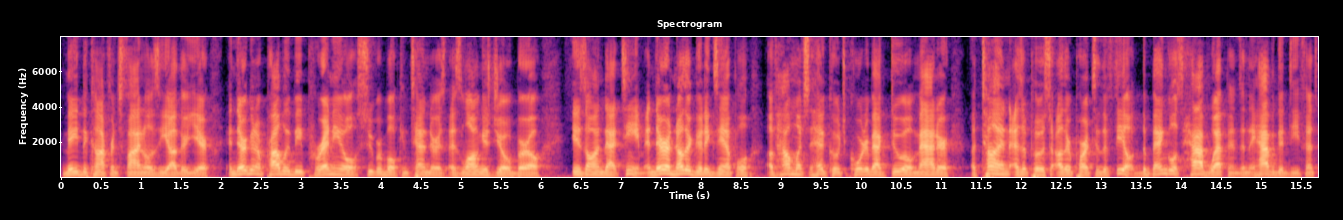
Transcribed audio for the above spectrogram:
made the conference finals the other year, and they're going to probably be perennial Super Bowl contenders as long as Joe Burrow is on that team. And they're another good example of how much the head coach quarterback duo matter a ton as opposed to other parts of the field. The Bengals have weapons and they have a good defense.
